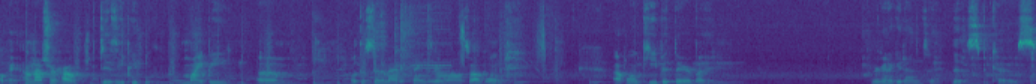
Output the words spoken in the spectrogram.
Okay, I'm not sure how dizzy people might be um, with the cinematic things going on, so I won't. I won't keep it there, but we're gonna get into this because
